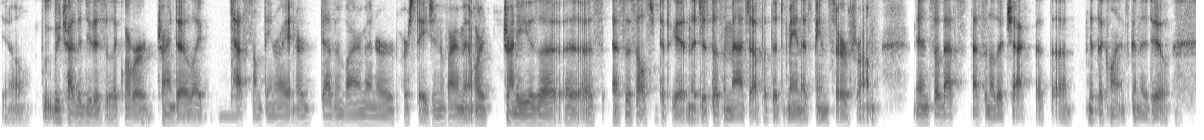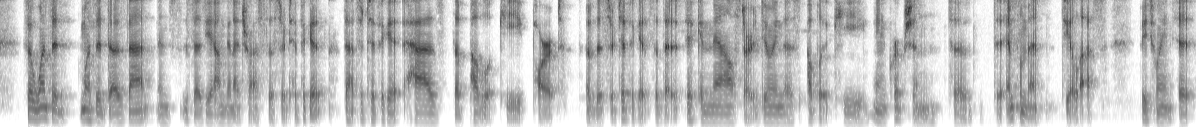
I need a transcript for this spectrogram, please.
you know we, we tried to do this like when we're trying to like test something right in our dev environment or, or staging environment we're trying to use a ssl certificate and it just doesn't match up with the domain that's being served from. And so that's that's another check that the that the client's going to do. So once it once it does that and s- says yeah i'm going to trust the certificate that certificate has the public key part of the certificate so that it can now start doing this public key encryption to to implement tls between it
